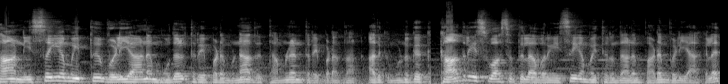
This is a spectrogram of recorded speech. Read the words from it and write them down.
தான் இசையமைத்து வெளியான முதல் திரைப்படம்னா அது தமிழன் திரைப்படம் தான். அதுக்கு முன்னுக்கு காதலி சுவாசத்தில் அவர் இசையமைத்திருந்தாலும் படம் வெளியாகல.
